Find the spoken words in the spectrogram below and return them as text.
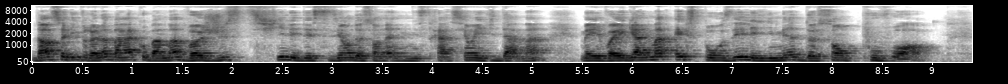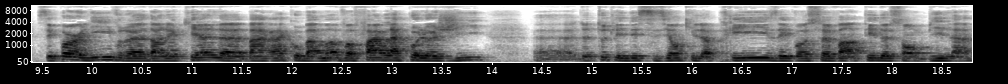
Dans ce livre-là, Barack Obama va justifier les décisions de son administration, évidemment, mais il va également exposer les limites de son pouvoir. C'est pas un livre dans lequel euh, Barack Obama va faire l'apologie euh, de toutes les décisions qu'il a prises et va se vanter de son bilan.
